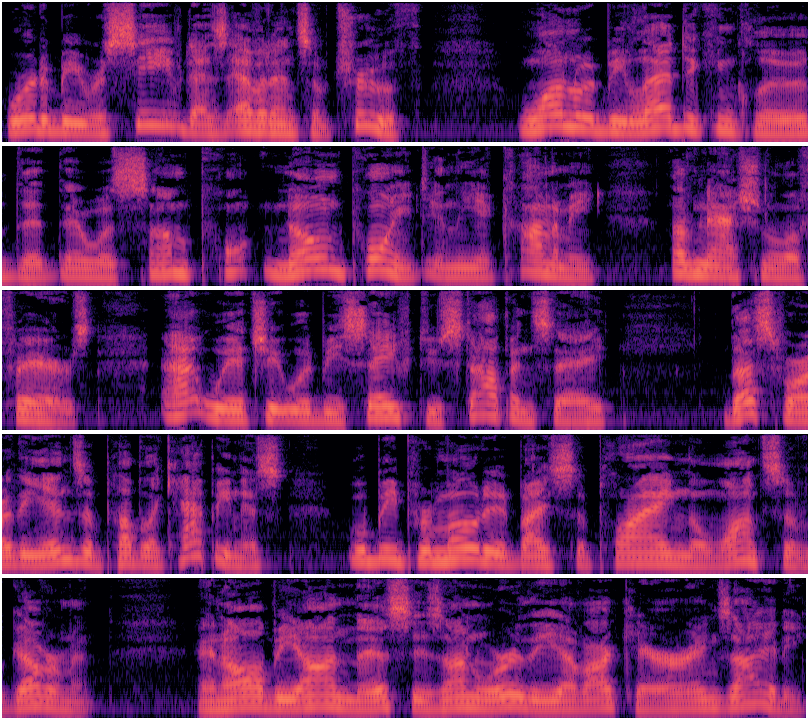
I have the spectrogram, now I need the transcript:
were to be received as evidence of truth, one would be led to conclude that there was some po- known point in the economy of national affairs at which it would be safe to stop and say, Thus far, the ends of public happiness will be promoted by supplying the wants of government, and all beyond this is unworthy of our care or anxiety.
